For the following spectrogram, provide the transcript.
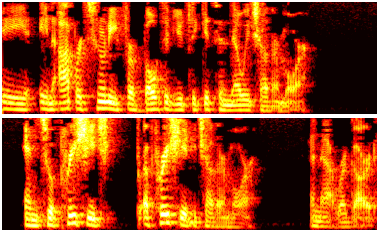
a, an opportunity for both of you to get to know each other more and to appreciate, appreciate each other more in that regard.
